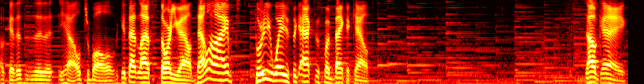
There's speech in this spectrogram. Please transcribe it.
Okay, this is a, yeah, Ultra Ball. Get that last Staryu out. Now I have three ways to access my bank account. Okay.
